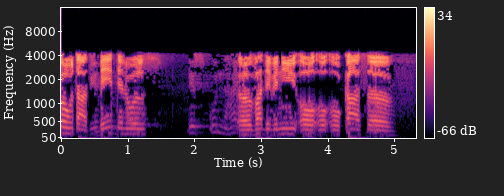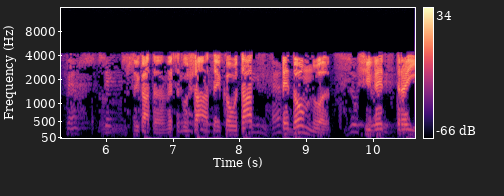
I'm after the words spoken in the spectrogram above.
căutați Betelul, uh, va deveni o, o, o casă stricată. Versetul 6, căutați pe Domnul și veți trăi.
